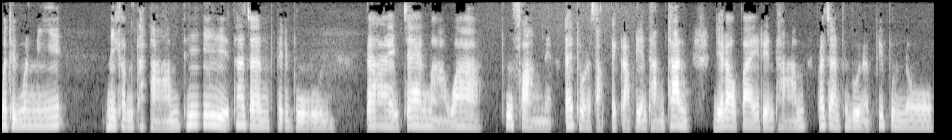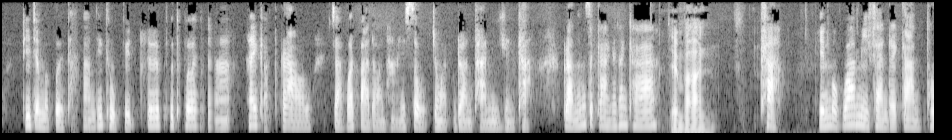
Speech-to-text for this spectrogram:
มาถึงวันนี้มีคำถามที่ท่านอาจารย์เพบูลได้แจ้งมาว่าผู้ฟังเนี่ยได้โทรศัพท์ไปกราบเรียนถามท่าน เดี๋ยวเราไปเรียนถามพระอาจารย์เพบูลอภิปุณโนที่จะมาเปิดธรรมที่ถูกปิดด้วยพุทธวจนะให้กับเราจากวัดป่าดอนหายโศกจังหวัดอุดรธานีกันค่ะ กราบน้ำสการกันท่านคะเจมพานค่ะ เห็นบอกว่ามีแฟนรายการโทร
